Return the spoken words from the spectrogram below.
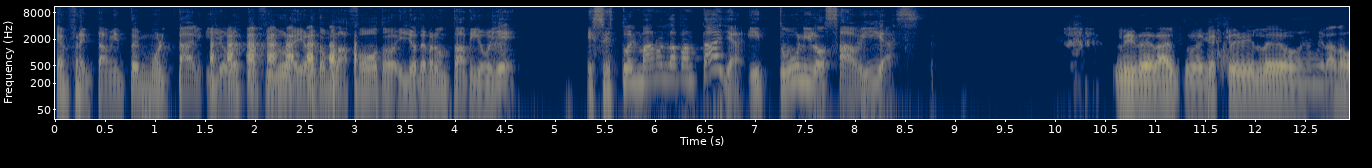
Enfrentamiento Inmortal, y yo veo esta figura y yo le tomo la foto y yo te pregunto a ti, oye, ¿ese es tu hermano en la pantalla? Y tú ni lo sabías. Literal, tuve que escribirle, mira, no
